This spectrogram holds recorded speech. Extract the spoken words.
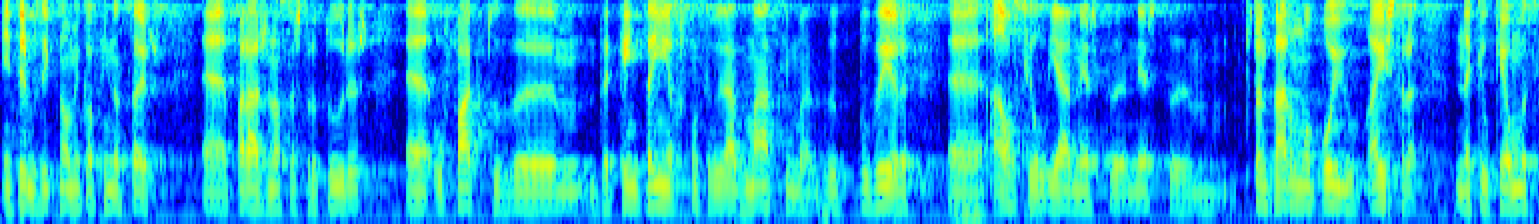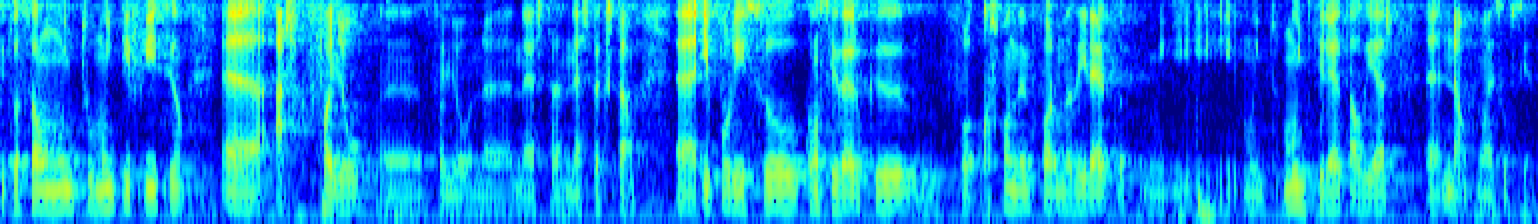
em termos económico-financeiros, uh, para as nossas estruturas, uh, o facto de, de, quem tem a responsabilidade máxima de poder auxiliar neste, neste, portanto, dar um apoio extra naquilo que é uma situação muito, muito difícil, acho que falhou, falhou na, nesta, nesta questão. e por isso considero que, respondendo de forma direta e muito, muito direta, aliás, não, não é suficiente.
